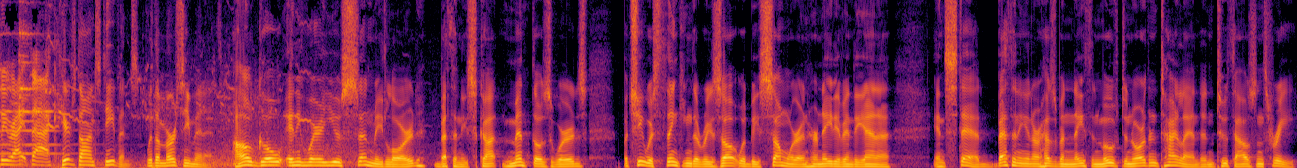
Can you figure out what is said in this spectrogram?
Be right back. Here's Don Stevens with a Mercy Minute. I'll go anywhere you send me, Lord. Bethany Scott meant those words, but she was thinking the result would be somewhere in her native Indiana. Instead, Bethany and her husband Nathan moved to northern Thailand in 2003.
